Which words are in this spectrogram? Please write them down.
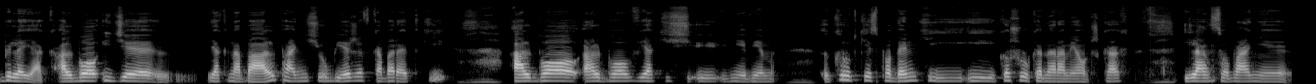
byle jak, albo idzie jak na bal, pani się ubierze w kabaretki, albo, albo w jakieś, y, nie wiem, krótkie spodenki i, i koszulkę na ramionczkach i lansowanie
